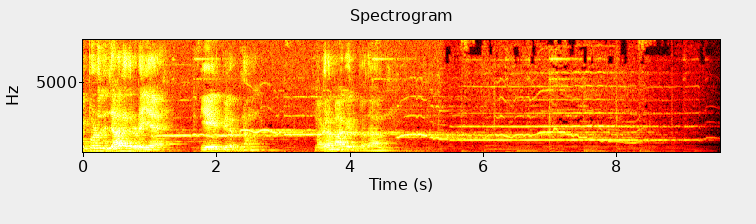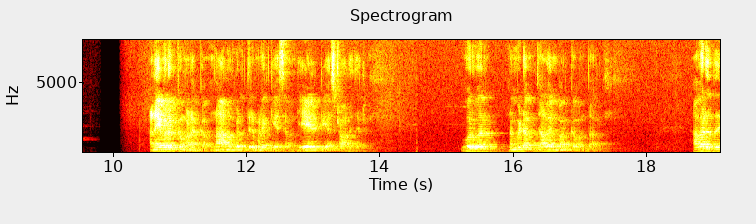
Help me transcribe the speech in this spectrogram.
இப்பொழுது ஜாதகருடைய ஏஎல்பி லக்னம் மகரமாக இருப்பதால் அனைவருக்கும் வணக்கம். நான் உங்கள் திருமலை கேசவன் ஏஎல்பி அஸ்ட்ராலஜர் ஒருவர் நம்மிடம் ஜாதகம் பார்க்க வந்தார். அவரது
